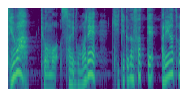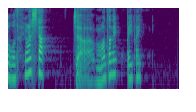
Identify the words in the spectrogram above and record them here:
では今日も最後まで聞いてくださってありがとうございました。じゃあまたね。バイバイ。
